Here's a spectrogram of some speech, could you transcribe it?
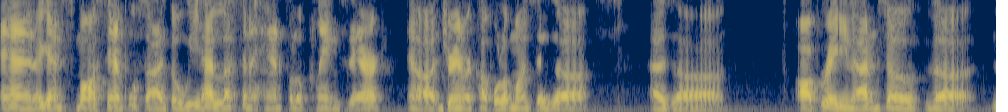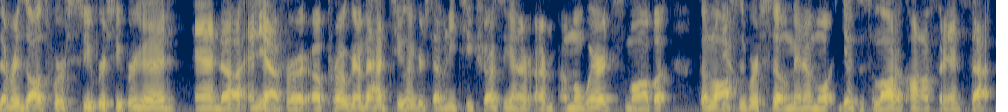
and again, small sample size, but we had less than a handful of claims there uh, during our couple of months as a as a operating that, and so the the results were super super good. And uh, and yeah, for a program that had 272 trucks, again, I'm, I'm aware it's small, but the losses yeah. were so minimal. It gives us a lot of confidence that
